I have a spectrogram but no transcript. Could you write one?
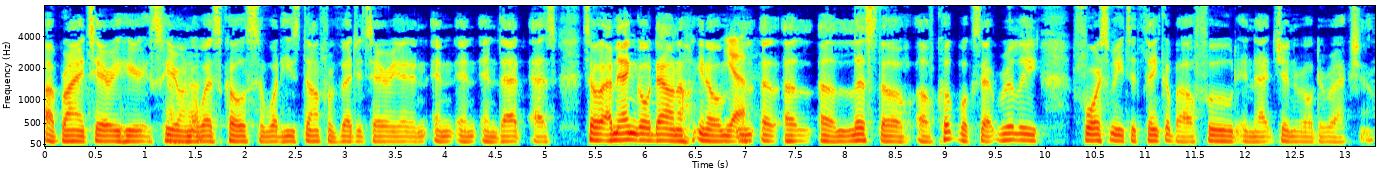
uh, Bryant Terry military here here on the West Coast and what he's done for vegetarian and, and, and, and that as, so I mean, I can go down, a, you know, Yeah. a, a, a list of, of cookbooks that really forced me to think about food in that general direction.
